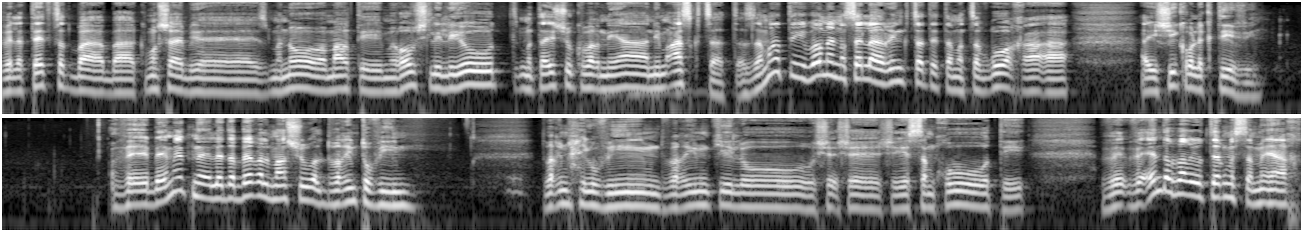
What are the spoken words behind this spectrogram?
ולתת קצת, ב, ב, כמו שבזמנו אמרתי, מרוב שליליות, מתישהו כבר נהיה נמאס קצת. אז אמרתי, בואו ננסה להרים קצת את המצב רוח ה- ה- האישי קולקטיבי. ובאמת לדבר על משהו, על דברים טובים, דברים חיוביים, דברים כאילו ש- ש- שישמחו אותי. ו- ואין דבר יותר משמח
